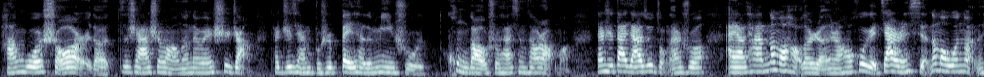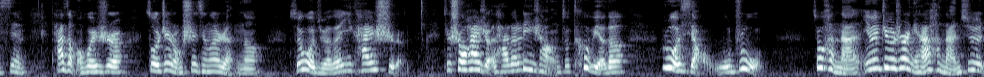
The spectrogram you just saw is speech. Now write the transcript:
韩国首尔的自杀身亡的那位市长，他之前不是被他的秘书控告说他性骚扰吗？但是大家就总在说，哎呀，他那么好的人，然后会给家人写那么温暖的信，他怎么会是做这种事情的人呢？所以我觉得一开始就受害者他的立场就特别的。弱小无助，就很难，因为这个事儿你还很难去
